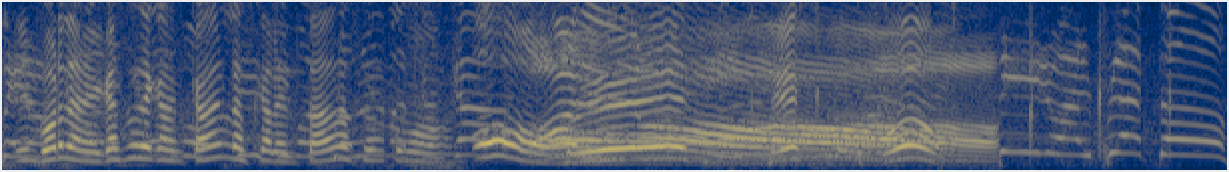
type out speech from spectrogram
No importa, en el caso de Cancan, las calentadas son como- ¡Oh! ¿Qué dices, loco? ¡Tiro al plato!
